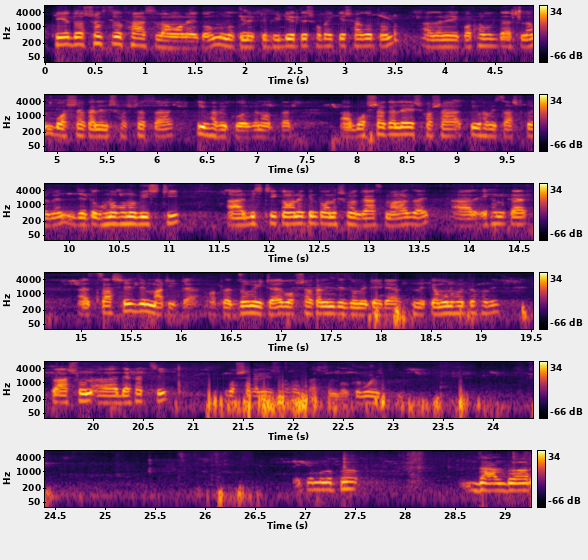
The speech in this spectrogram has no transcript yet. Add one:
প্রিয় দর্শক শ্রোতা, আসসালামু আলাইকুম। নতুন একটি ভিডিওতে সবাইকে স্বাগতম। আজ আমি কথা বলতে আসলাম, বর্ষাকালীন শস্য চাষ কীভাবে করবেন, অর্থাৎ বর্ষাকালে শশা কীভাবে চাষ করবেন, যেহেতু ঘন ঘন বৃষ্টি, আর বৃষ্টির কারণে কিন্তু অনেক সময় গাছ মারা যায়। আর এখানকার চাষের যে মাটিটা, অর্থাৎ জমিটা, বর্ষাকালীন যে জমিটা, এটা আসলে কেমন হতে হবে? তো আসুন দেখাচ্ছি বর্ষাকালীন শশা চাষ সম্পর্কে বলছি এটা মূলত জাল দেওয়ার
